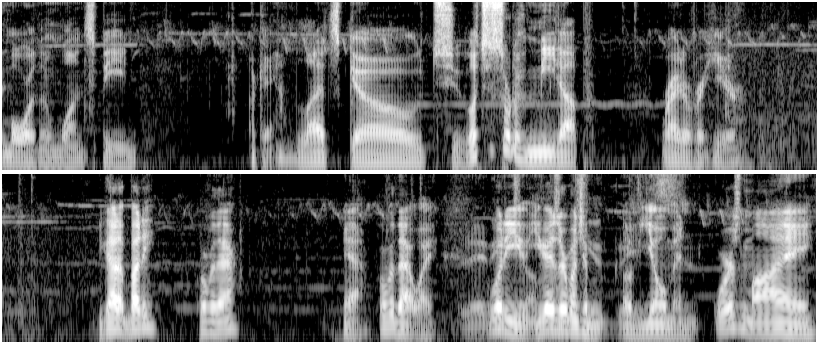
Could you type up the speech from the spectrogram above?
more than one speed. Okay, let's go to... Let's just sort of meet up right over here. You got it, buddy? Over there? Yeah, over that way. What are you? You guys are a bunch of, of yeomen. Where's my...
